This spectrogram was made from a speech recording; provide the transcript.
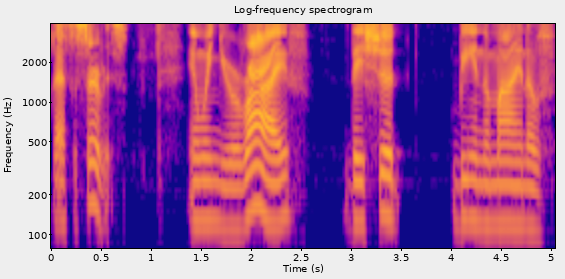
That's a service. And when you arrive, they should be in the mind of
